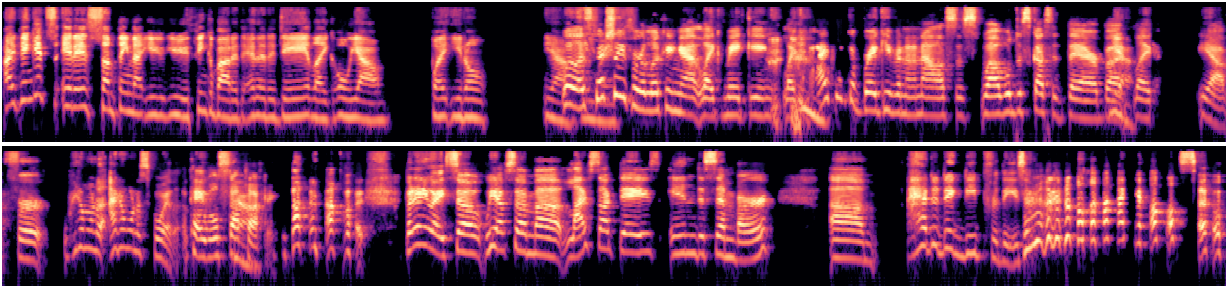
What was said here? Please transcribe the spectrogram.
I think it's it is something that you you think about at the end of the day, like, oh yeah, but you don't yeah. Well, especially if we're looking at like making like I think a break even analysis. Well, we'll discuss it there, but yeah. like yeah for we don't want to i don't want to spoil it okay we'll stop yeah. talking but, but anyway so we have some uh livestock days in december um i had to dig deep for these i'm not gonna lie y'all. so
